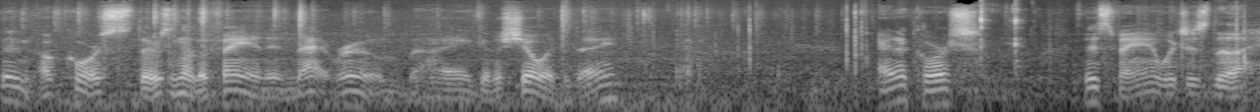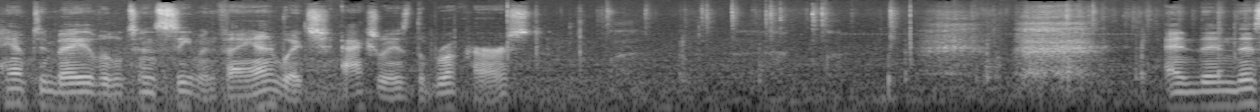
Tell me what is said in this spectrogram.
Then, of course, there's another fan in that room, but I ain't gonna show it today. And of course, this fan, which is the Hampton Bay Littleton Seaman fan, which actually is the Brookhurst. And then this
